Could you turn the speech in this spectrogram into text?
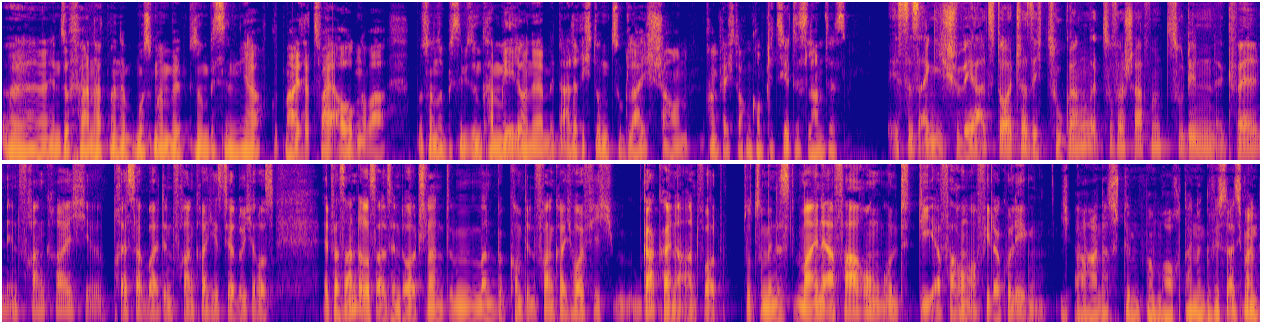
Äh, insofern hat man, muss man mit so ein bisschen, ja, gut, man hat ja zwei Augen, aber muss man so ein bisschen wie so ein Chamäleon in alle Richtungen zugleich schauen. Frankreich doch ein kompliziertes Land ist. Ist es eigentlich schwer als Deutscher, sich Zugang zu verschaffen zu den Quellen in Frankreich? Pressearbeit in Frankreich ist ja durchaus etwas anderes als in Deutschland. Man bekommt in Frankreich häufig gar keine Antwort. So zumindest meine Erfahrung und die Erfahrung auch vieler Kollegen. Ja, das stimmt. Man braucht eine gewisse, also ich meine,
